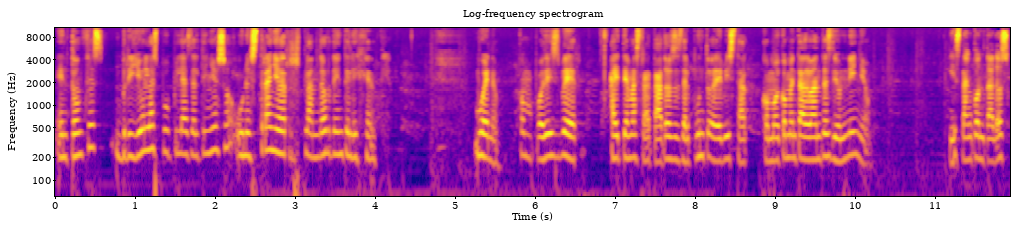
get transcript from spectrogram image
Entonces brilló en las pupilas del tiñoso un extraño resplandor de inteligencia. Bueno, como podéis ver, hay temas tratados desde el punto de vista, como he comentado antes, de un niño. Y están contados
